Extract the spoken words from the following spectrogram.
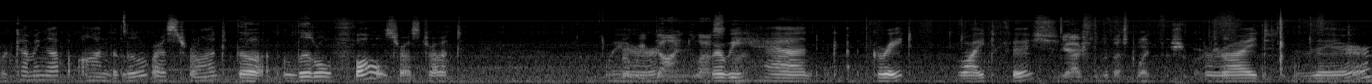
we're coming up on the little restaurant, the Little Falls restaurant, Where where, we dined last where we had great white fish Yeah, actually the best whitefish of our trip. right there.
